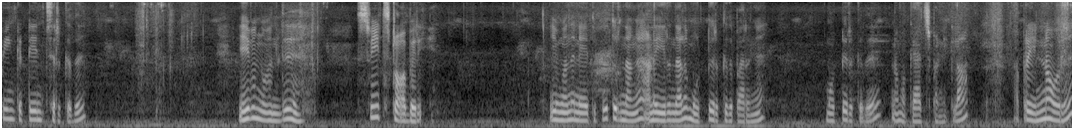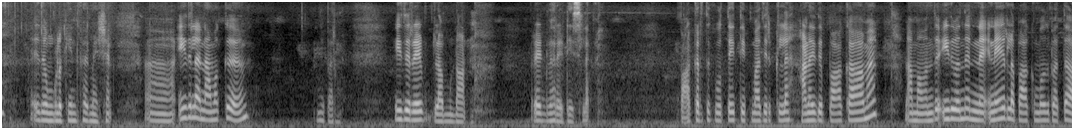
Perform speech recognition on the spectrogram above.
பிங்க் டீன்ஸ் இருக்குது. இவங்க வந்து ஸ்வீட் ஸ்ட்ராபெரி இவங்க வந்து நேற்று பூத்துருந்தாங்க. ஆனால் இருந்தாலும் மொட்டு இருக்குது பாருங்கள் மொட்டு இருக்குது. நம்ம கேட்ச் பண்ணிக்கலாம். அப்புறம் இன்னும் ஒரு இது உங்களுக்கு இன்ஃபர்மேஷன் இதில் நமக்கு இங்கே பாருங்கள் இது ரெட் லம்டான் ரெட் வெரைட்டிஸில் பார்க்குறதுக்கு உத்தை தீப் மாதிரி இருக்குல்ல? ஆனால் இது பார்க்காம நம்ம வந்து இது வந்து நே நேரில் பார்க்கும்போது பார்த்தா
